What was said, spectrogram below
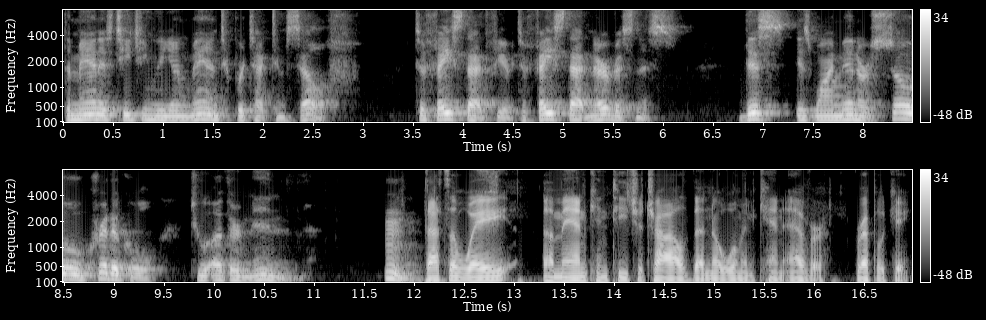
The man is teaching the young man to protect himself, to face that fear, to face that nervousness. This is why men are so critical to other men. Hmm. That's a way a man can teach a child that no woman can ever replicate.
